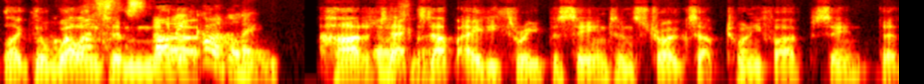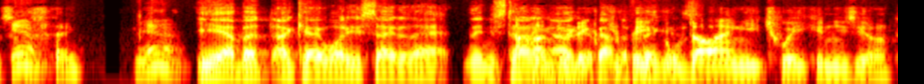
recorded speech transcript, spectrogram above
Like the What's the Wellington uh, mollycoddling? Heart attacks up 83% and strokes up 25%, that sort Yeah. of thing. yeah Yeah, but okay, what do you say to that? Then you're starting 100 arguing about the people figures. dying each week in New Zealand.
